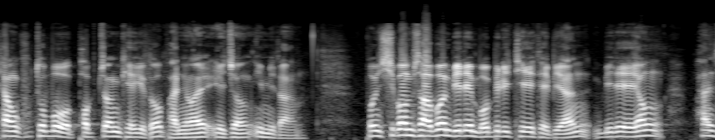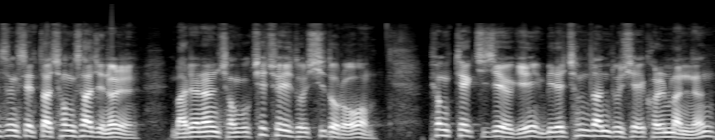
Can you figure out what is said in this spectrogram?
향후 국토부 법정 계획에도 반영할 예정입니다. 본 시범 사업은 미래 모빌리티에 대비한 미래형 환승센터 청사진을 마련하는 전국 최초의 도- 시도로 평택 지지역이 미래 첨단 도시에 걸맞는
